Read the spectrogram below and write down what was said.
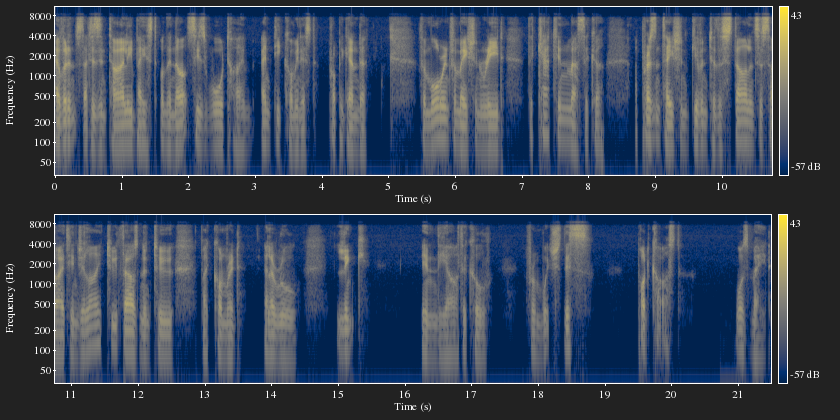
evidence that is entirely based on the Nazis' wartime anti-communist propaganda. For more information read The Katyn Massacre, a presentation given to the Stalin Society in July 2002 by Comrade Ella Rule. Link in the article from which this podcast was made.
